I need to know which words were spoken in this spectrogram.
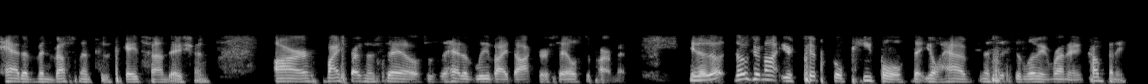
head of investments at the Gates Foundation. Our vice president of sales was the head of Levi Doctor sales department. You know, th- those are not your typical people that you'll have in assisted living running a company.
